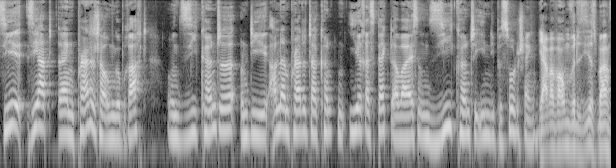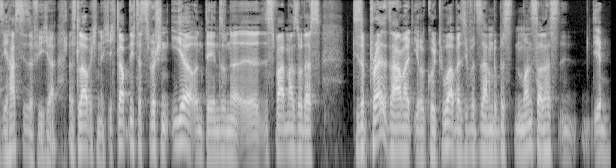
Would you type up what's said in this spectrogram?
Sie, sie hat einen Predator umgebracht und sie könnte, und die anderen Predator könnten ihr Respekt erweisen und sie könnte ihnen die Pistole schenken. Ja, aber warum würde sie das machen? Sie hasst diese Viecher. Das glaube ich nicht. Ich glaube nicht, dass zwischen ihr und denen so eine, äh, es war immer so, dass diese Predator haben halt ihre Kultur, aber sie würde sagen, du bist ein Monster und hast ihr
